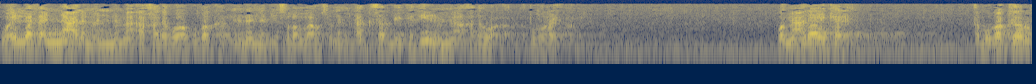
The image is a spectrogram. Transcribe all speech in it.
وإلا فإن نعلم أن ما أخذه أبو بكر من النبي صلى الله عليه وسلم أكثر بكثير مما أخذه أبو هريرة. ومع ذلك أبو بكر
